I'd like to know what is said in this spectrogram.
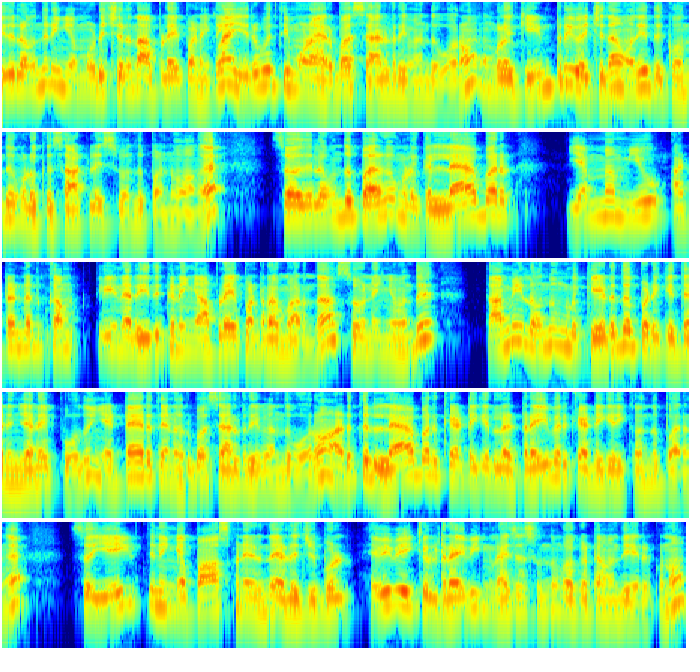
இதில் வந்து நீங்கள் முடிச்சிருந்தா அப்ளை பண்ணிக்கலாம். இருபத்தி மூணாயிரரூபா சேலரி வந்து வரும். உங்களுக்கு இன்ட்ரி வச்சு தான் வந்து இதுக்கு வந்து உங்களுக்கு ஷார்ட் லிஸ்ட் வந்து பண்ணுவாங்க. ஸோ இதில் வந்து பாருங்கள் உங்களுக்கு labour MMU attendant cum cleaner இதுக்கு நீங்கள் அப்ளை பண்ணுற மாதிரி இருந்தால் ஸோ நீங்கள் வந்து தமிழ் வந்து உங்களுக்கு எழுத படிக்க தெரிஞ்சாலே போதும். எட்டாயிரத்தி ஐநூறுரூபா சேலரி வந்து வரும். அடுத்து லேபர் கேட்டகரியில் டிரைவர் கேட்டகரிக்கு வந்து பாருங்கள் ஸோ எயித்து நீங்கள் பாஸ் பண்ணியிருந்தால் eligible heavy vehicle driving licence வந்து உங்கள்கிட்ட வந்து இருக்கணும்.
